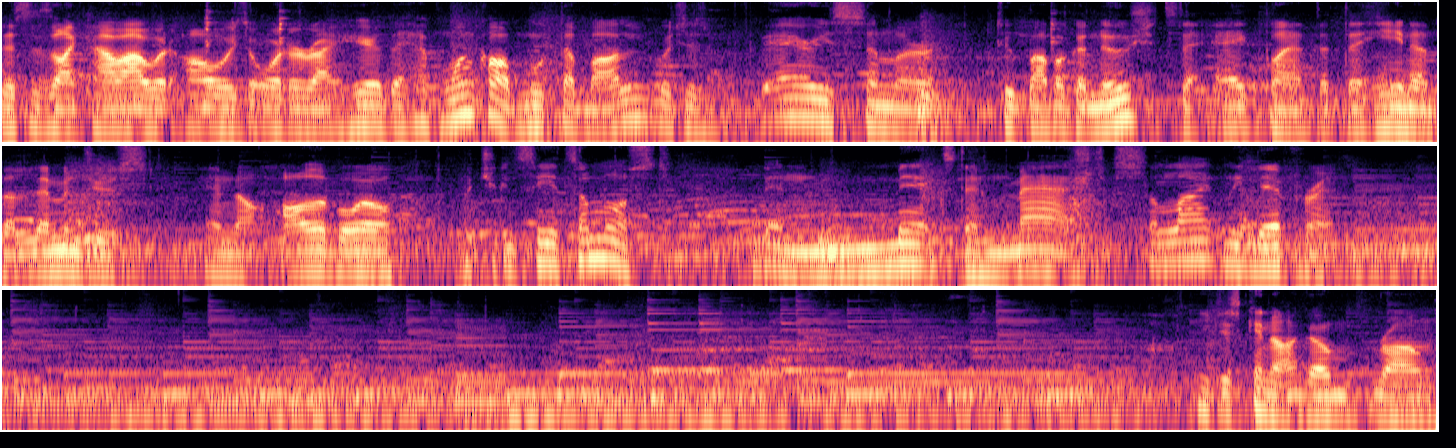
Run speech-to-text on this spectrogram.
This is like how I would always order right here. They have one called mutabal, which is very similar to baba ganoush. It's the eggplant, the tahina, the lemon juice, and the olive oil. But you can see it's almost been mixed and mashed, slightly different. You just cannot go wrong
